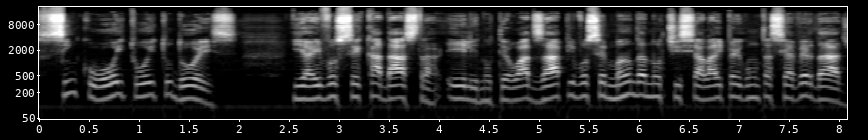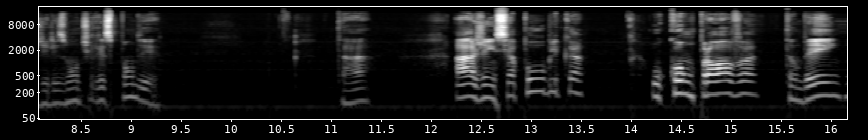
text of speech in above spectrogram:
5882. E aí você cadastra ele no teu WhatsApp você manda a notícia lá e pergunta se é verdade. Eles vão te responder. Tá? A agência pública, o comprova também.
